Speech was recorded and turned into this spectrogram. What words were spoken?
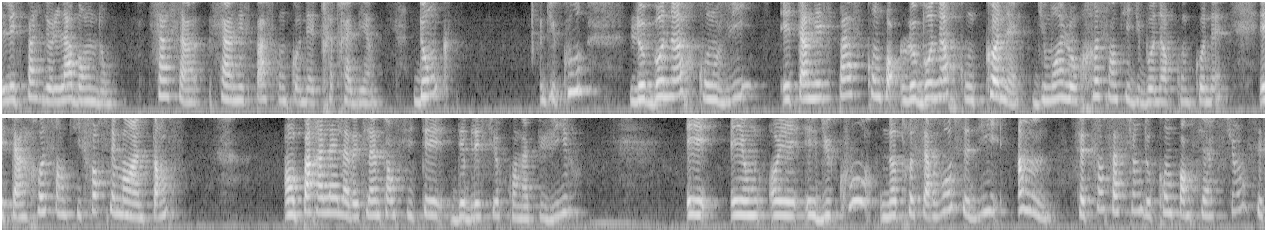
l'espace de l'abandon. Ça, c'est un, espace qu'on connaît très très bien. Donc, du coup, le bonheur qu'on vit est un espace, le bonheur qu'on connaît, du moins le ressenti du bonheur qu'on connaît, est un ressenti forcément intense, en parallèle avec l'intensité des blessures qu'on a pu vivre, et, du coup, notre cerveau se dit, hum, cette sensation de compensation, c'est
